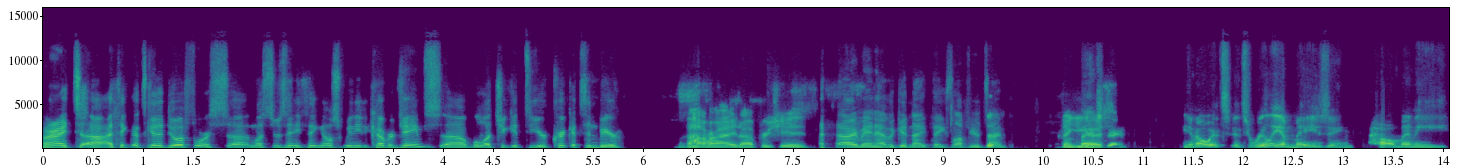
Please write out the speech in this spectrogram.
All right, uh, I think that's going to do it for us. Uh, unless there's anything else we need to cover, James, uh, we'll let you get to your crickets and beer. All right, I appreciate it. All right, man. Have a good night. Thanks a lot for your time. Thank you Thanks, guys. James. You know, it's it's really amazing how many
